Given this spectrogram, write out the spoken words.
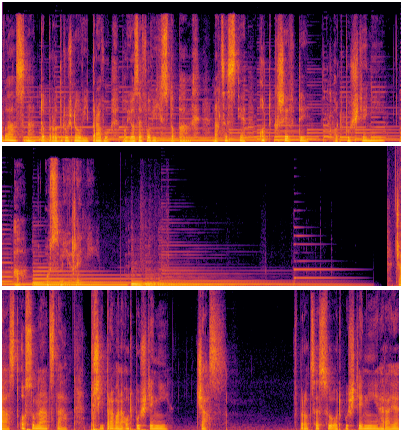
vás na dobrodružnou výpravu po Josefových stopách na cestě od křivdy k odpuštění a usmíření. Část 18. Příprava na odpuštění čas. V procesu odpuštění hraje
